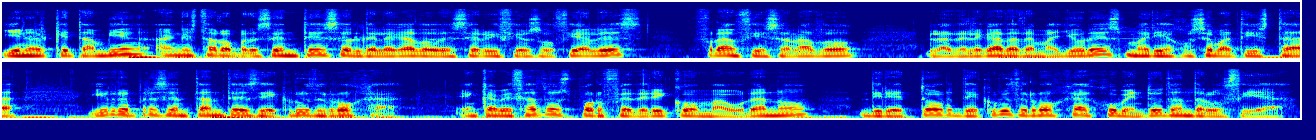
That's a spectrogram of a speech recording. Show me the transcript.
y en el que también han estado presentes el delegado de Servicios Sociales, Francis Salado, la delegada de Mayores, María José Batista, y representantes de Cruz Roja, encabezados por Federico Maurano, director de Cruz Roja Juventud Andalucía.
